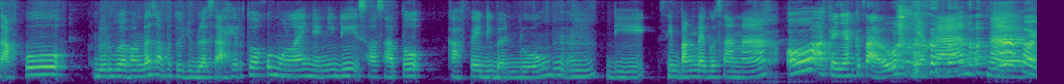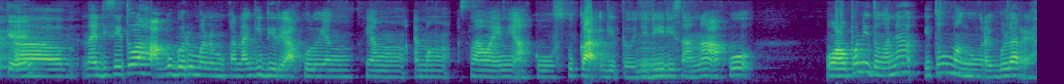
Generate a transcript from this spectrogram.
aku 2018 sampai 17 akhir tuh aku mulai nyanyi di salah satu kafe di Bandung di Simpang Dago sana Oh, akhirnya aku tahu. ya kan nah Oke. em, nah di situlah aku baru menemukan lagi diri aku yang yang emang selama ini aku suka gitu jadi Hmm. di sana aku walaupun hitungannya itu manggung reguler ya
